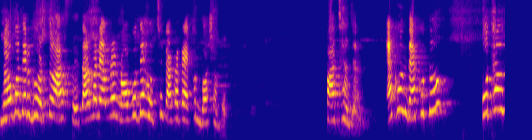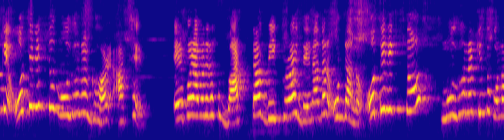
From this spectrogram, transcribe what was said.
নগদের ঘর তো আসছে, তার মানে আমরা নগদে হচ্ছে টাকাটা এখন বসাবো। পাঁচ হাজার। এখন দেখো তো, কোথাও কি অতিরিক্ত মূলধনের ঘর আছে? এরপর আমাদের কাছে বাট্টা, বিক্রয়, দেনাদার, অন্যান্য অতিরিক্ত মূলধনের কিন্তু কোনো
